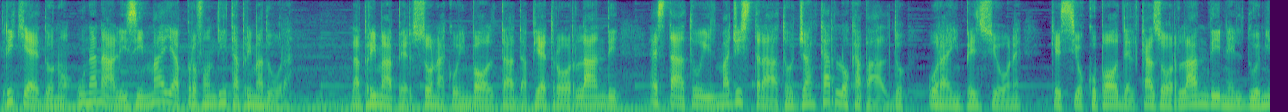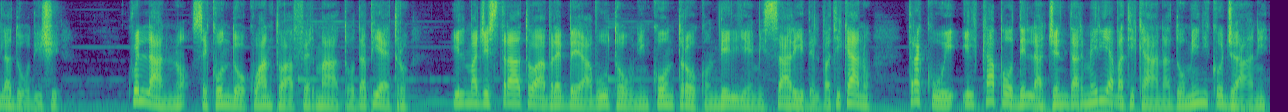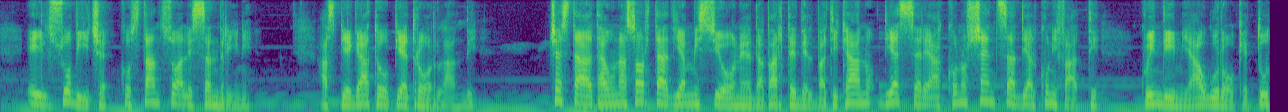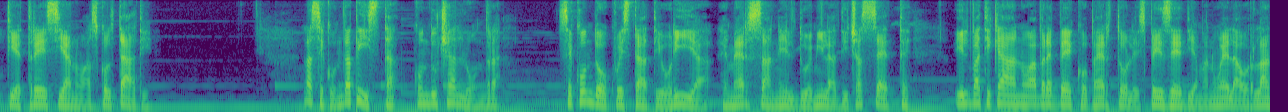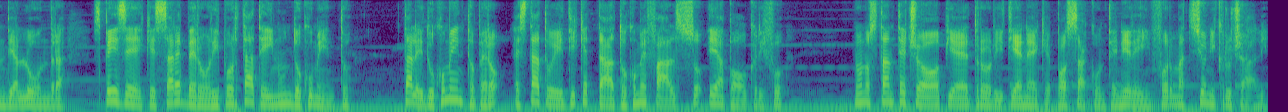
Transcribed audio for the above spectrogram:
richiedono un'analisi mai approfondita prima d'ora. La prima persona coinvolta da Pietro Orlandi è stato il magistrato Giancarlo Capaldo, ora in pensione, che si occupò del caso Orlandi nel 2012. Quell'anno, secondo quanto affermato da Pietro, il magistrato avrebbe avuto un incontro con degli emissari del Vaticano, tra cui il capo della Gendarmeria Vaticana Domenico Giani e il suo vice Costanzo Alessandrini. Ha spiegato Pietro Orlandi c'è stata una sorta di ammissione da parte del Vaticano di essere a conoscenza di alcuni fatti, quindi mi auguro che tutti e tre siano ascoltati. La seconda pista conduce a Londra. Secondo questa teoria, emersa nel 2017, il Vaticano avrebbe coperto le spese di Emanuela Orlandi a Londra, spese che sarebbero riportate in un documento. Tale documento però è stato etichettato come falso e apocrifo. Nonostante ciò, Pietro ritiene che possa contenere informazioni cruciali.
